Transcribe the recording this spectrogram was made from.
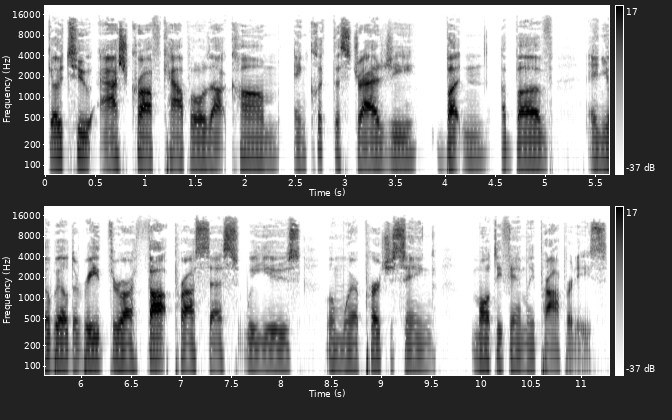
go to ashcroftcapital.com and click the strategy button above, and you'll be able to read through our thought process we use when we're purchasing multifamily properties.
